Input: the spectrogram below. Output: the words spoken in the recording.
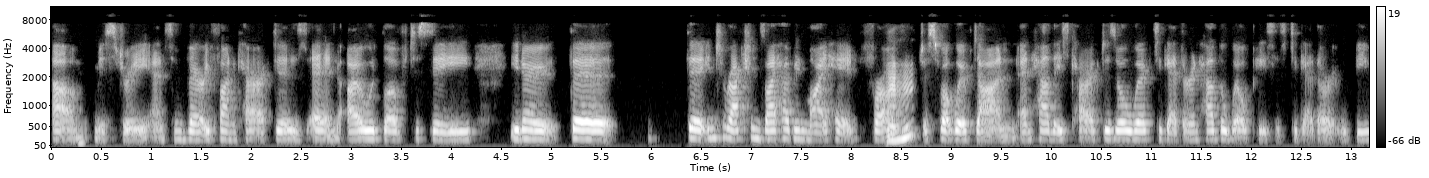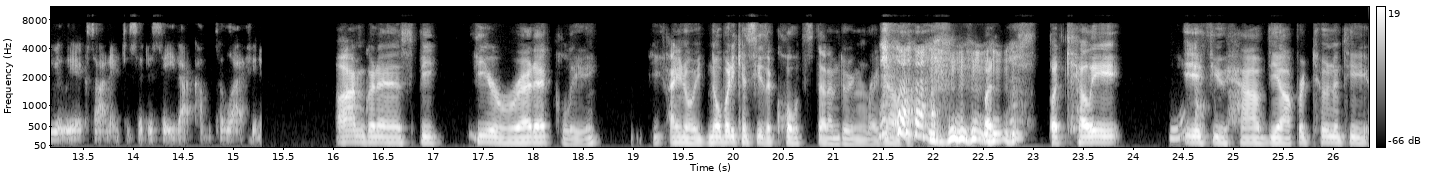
um, mystery and some very fun characters. And I would love to see, you know, the the interactions I have in my head from mm-hmm. just what we've done and how these characters all work together and how the world pieces together. It would be really exciting to sort of see that come to life. You know? I'm gonna speak theoretically. I know nobody can see the quotes that I'm doing right now, but but Kelly, yeah. if you have the opportunity,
